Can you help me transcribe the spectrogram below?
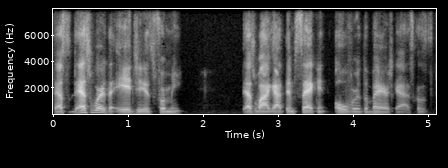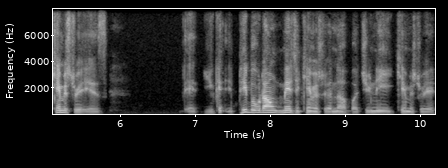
That's that's where the edge is for me. That's why I got them second over the Bears guys because chemistry is. It, you can people don't mention chemistry enough, but you need chemistry.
